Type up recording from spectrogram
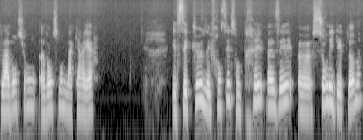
de l'avancement de ma carrière. Et c'est que les Français sont très basés euh, sur les diplômes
